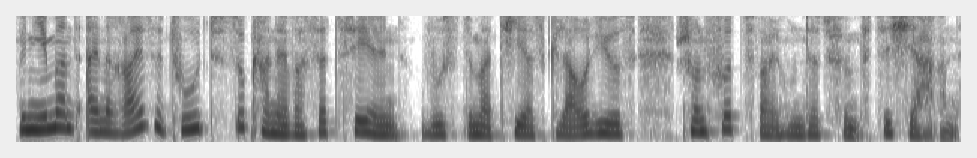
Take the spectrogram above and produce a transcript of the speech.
Wenn jemand eine Reise tut, so kann er was erzählen, wusste Matthias Claudius schon vor 250 Jahren.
